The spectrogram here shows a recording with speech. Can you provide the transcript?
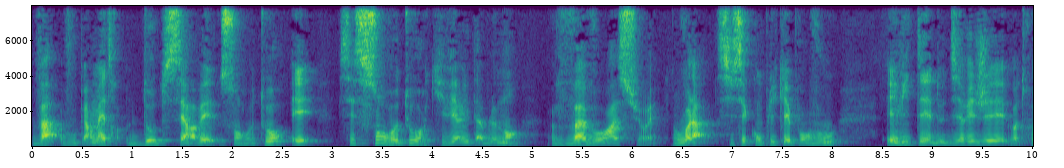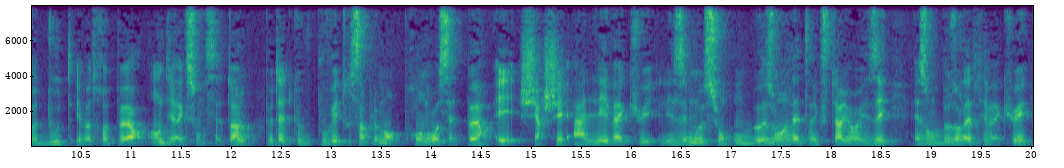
va vous permettre d'observer son retour et c'est son retour qui véritablement va vous rassurer. Donc voilà, si c'est compliqué pour vous, Évitez de diriger votre doute et votre peur en direction de cet homme. Peut-être que vous pouvez tout simplement prendre cette peur et chercher à l'évacuer. Les émotions ont besoin d'être extériorisées, elles ont besoin d'être évacuées.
